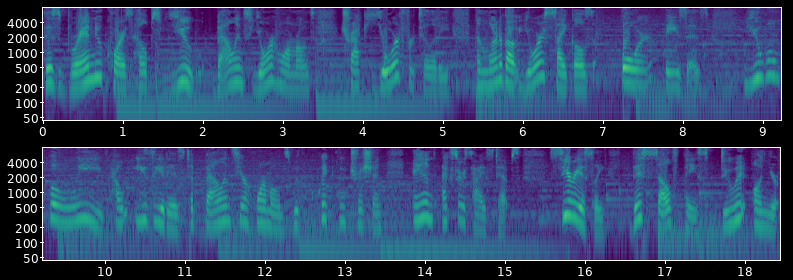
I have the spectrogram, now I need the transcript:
This brand new course helps you balance your hormones, track your fertility, and learn about your cycle's four phases. You won't believe how easy it is to balance your hormones with quick nutrition and exercise tips. Seriously, this self paced, do it on your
